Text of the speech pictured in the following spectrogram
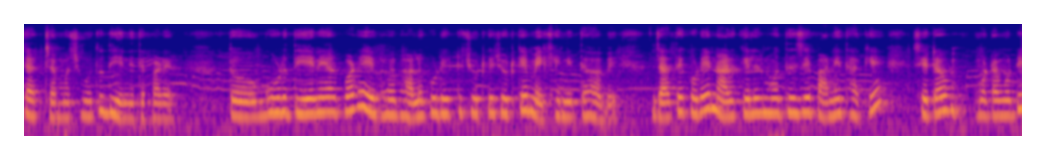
চার চামচ মতো দিয়ে নিতে পারেন। তো গুড় দিয়ে নেওয়ার পরে এভাবে ভালো করে একটু চটকে চটকে মেখে নিতে হবে। যাতে করে নারকেলের মধ্যে যে পানি থাকে, সেটাও মোটামুটি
